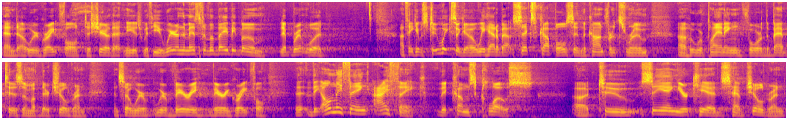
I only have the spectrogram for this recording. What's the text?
And uh, we're grateful to share that news with you. We're in the midst of a baby boom at Brentwood. I think it was two weeks ago, we had about six couples in the conference room uh, who were planning for the baptism of their children. And so we're, we're very, very grateful. Uh, the only thing I think that comes close uh, to seeing your kids have children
